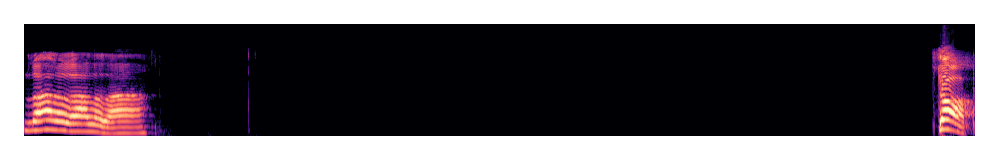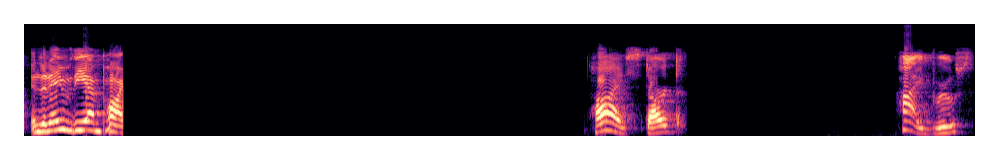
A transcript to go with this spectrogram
La la la la la. Stop! In the name of the Empire! Hi, Stark. Hi, Bruce.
